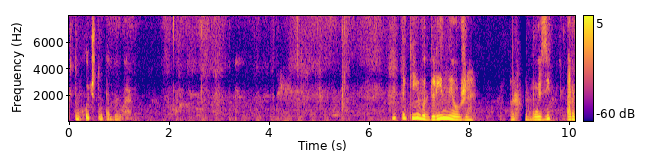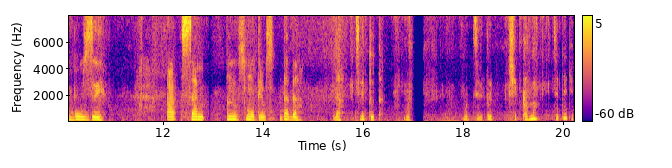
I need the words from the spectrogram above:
чтобы хоть что-то было. Вот такие вот длинные уже арбузи, арбузы. А сами, а ну смотрим, да-да, да, цветут. Вот, вот цветочек, а ну, цветочек.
